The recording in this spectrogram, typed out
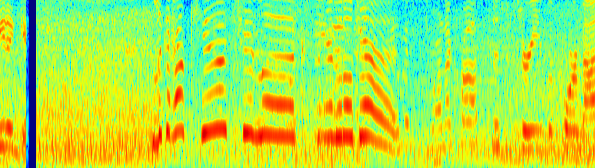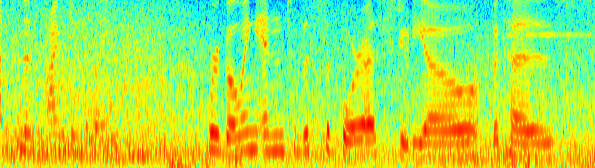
buddy. Need a gift. Look at how cute she looks in her little dress. Run across the street before Madison has time to blink. We're going into the Sephora studio because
